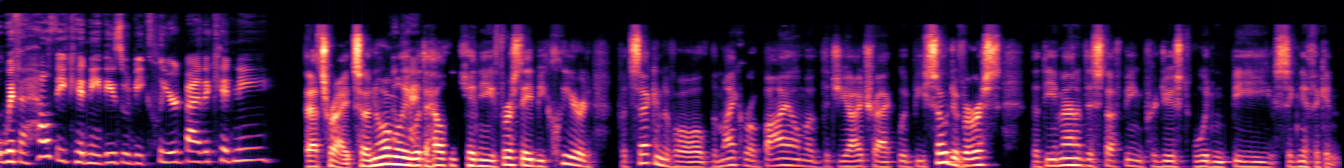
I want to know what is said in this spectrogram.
with a healthy kidney, these would be cleared by the kidney? That's right. So normally okay. with a healthy kidney, first they'd be cleared, but second of all, the microbiome of the GI tract would be so diverse that the amount of this stuff being produced wouldn't be significant.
